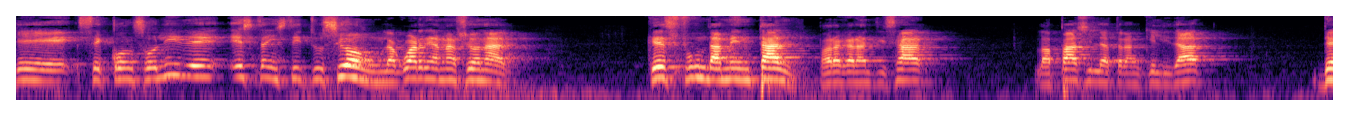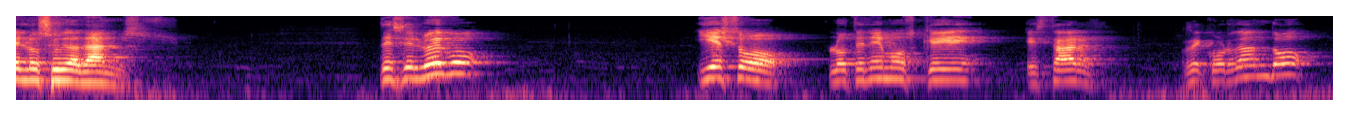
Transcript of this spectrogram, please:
que se consolide esta institución, la Guardia Nacional, que es fundamental para garantizar la paz y la tranquilidad de los ciudadanos. Desde luego, y esto lo tenemos que estar recordando,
